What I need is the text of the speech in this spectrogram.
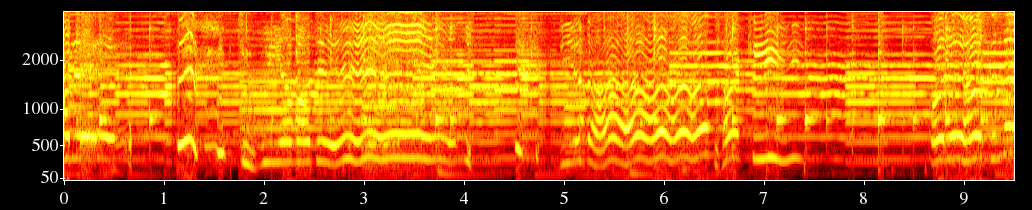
আরে, তুমি আমাদের দিয়ে না ফাঁকি ওরে হোক না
